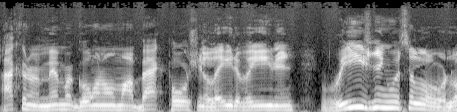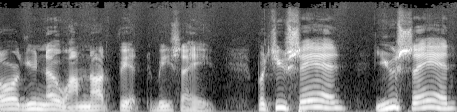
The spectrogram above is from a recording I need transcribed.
I can remember going on my back porch late of evening, reasoning with the Lord. Lord, you know I'm not fit to be saved. But you said, you said,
